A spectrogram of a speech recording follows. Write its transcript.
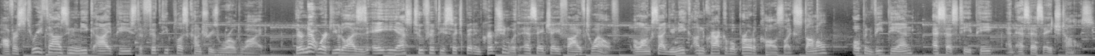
offers 3,000 unique IPs to 50 plus countries worldwide. Their network utilizes AES 256-bit encryption with SHA 512, alongside unique uncrackable protocols like STUNNEL, OpenVPN, SSTP, and SSH tunnels.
